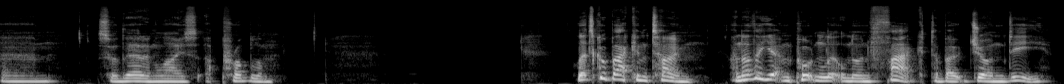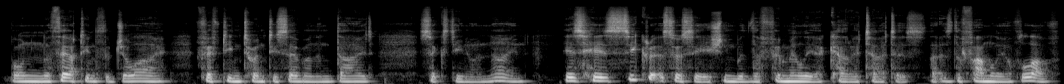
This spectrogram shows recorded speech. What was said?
Um, so therein lies a problem. Let's go back in time. Another yet important little known fact about John Dee, born on the 13th of July 1527 and died 1609, is his secret association with the Familia Caritatis, that is, the family of love,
